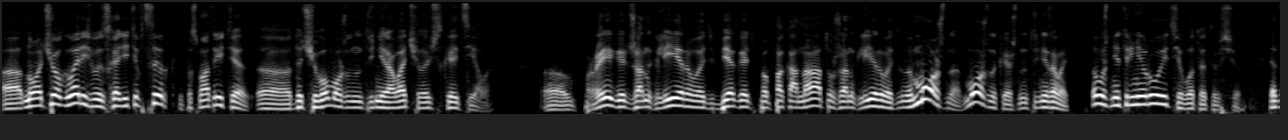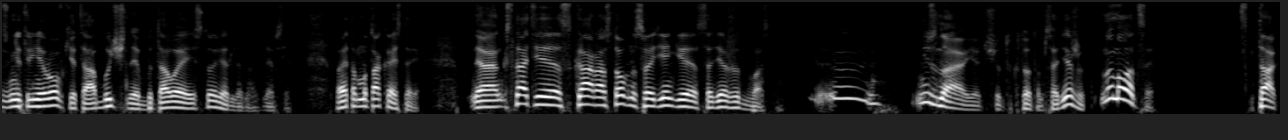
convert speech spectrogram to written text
Э, ну, а что говорить, вы сходите в цирк и посмотрите, э, до чего можно натренировать человеческое тело. Э, прыгать, жонглировать, бегать по, по канату, жонглировать. Ну, можно, можно, конечно, тренировать. Но вы же не тренируете вот это все. Это же не тренировки, это обычная бытовая история для нас, для всех. Поэтому такая история. Э, кстати, СКА Ростов на свои деньги содержит Баста. Э, не знаю я, что-то, кто там содержит. Ну, молодцы. Так,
